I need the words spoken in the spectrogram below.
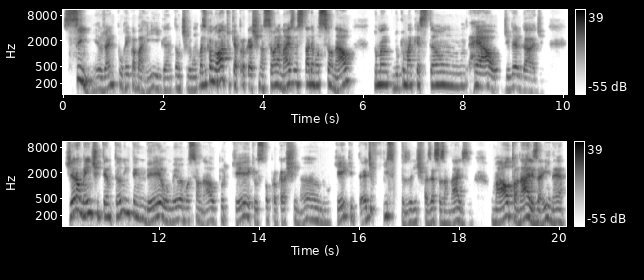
Sim, eu já empurrei com a barriga, então tive um... Mas o que eu noto é que a procrastinação é mais um estado emocional do, uma, do que uma questão real, de verdade. Geralmente, tentando entender o meu emocional, por que, que eu estou procrastinando, o que que... É difícil a gente fazer essas análises, uma autoanálise aí, né?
